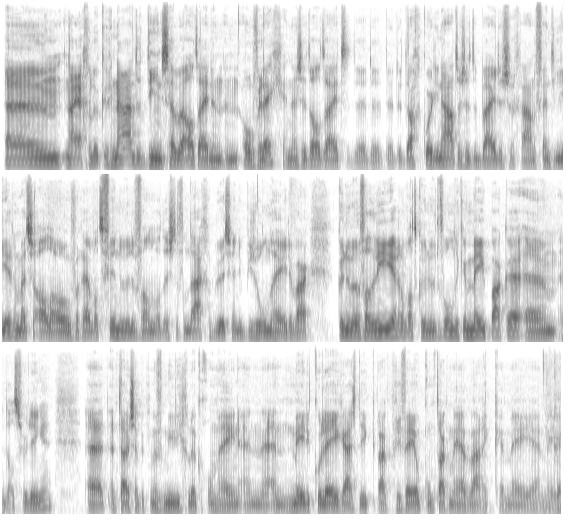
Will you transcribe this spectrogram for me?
Um, nou ja, gelukkig na de dienst hebben we altijd een, een overleg. En daar zit altijd de, de, de, de dagcoördinator zit erbij. Dus we gaan ventileren met z'n allen over. Hè. Wat vinden we ervan? Wat is er vandaag gebeurd? Zijn de bijzonderheden? Waar kunnen we van leren? Wat kunnen we de volgende keer meepakken? Um, en dat soort dingen. Uh, en thuis heb ik mijn familie gelukkig omheen. En, uh, en mede-collega's die, waar ik privé ook contact mee heb. Waar ik uh, mee, mee kan...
